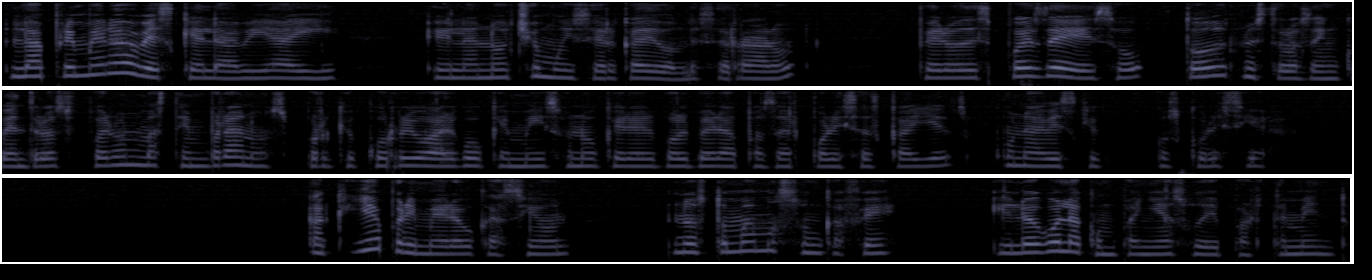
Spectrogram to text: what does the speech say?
La primera vez que la vi ahí, en la noche muy cerca de donde cerraron, pero después de eso todos nuestros encuentros fueron más tempranos porque ocurrió algo que me hizo no querer volver a pasar por esas calles una vez que oscureciera. Aquella primera ocasión nos tomamos un café y luego la acompañé a su departamento,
